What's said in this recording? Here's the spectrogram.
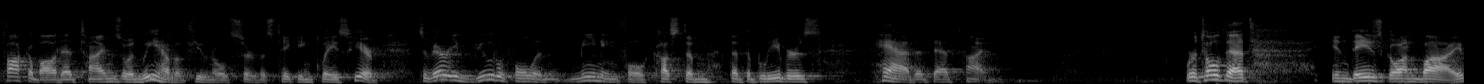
talk about at times when we have a funeral service taking place here. It's a very beautiful and meaningful custom that the believers had at that time. We're told that in days gone by,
